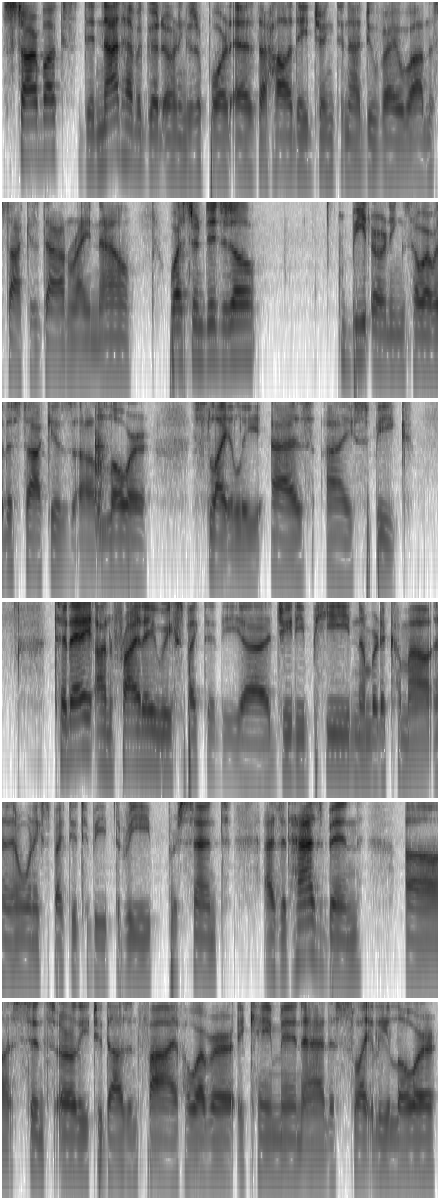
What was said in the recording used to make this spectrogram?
Starbucks did not have a good earnings report as their holiday drink did not do very well, and the stock is down right now. Western Digital beat earnings, however, the stock is uh, lower slightly as I speak. Today, on Friday, we expected the uh, GDP number to come out, and everyone expected to be 3%, as it has been uh, since early 2005. However, it came in at a slightly lower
